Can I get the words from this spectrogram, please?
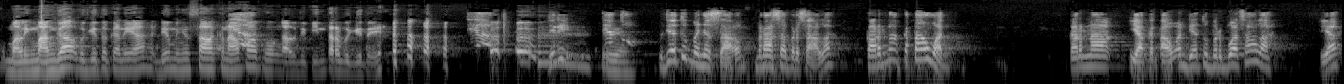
maling mangga begitu kan ya. Dia menyesal kenapa kok nggak lebih pintar begitu ya. Jadi dia Iya. tuh dia tuh menyesal, merasa bersalah karena ketahuan. Karena ya ketahuan dia tuh berbuat salah, ya.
